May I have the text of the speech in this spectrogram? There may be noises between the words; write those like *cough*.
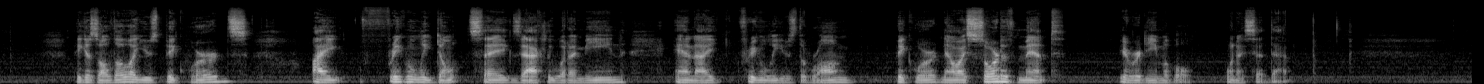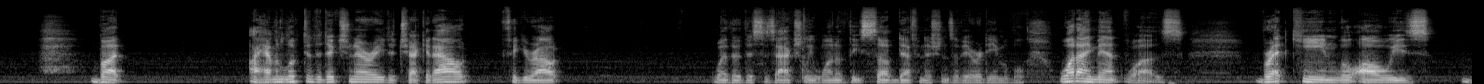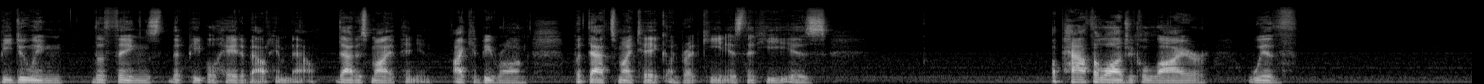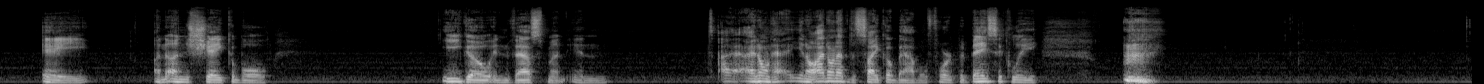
Because although I use big words, I frequently don't say exactly what I mean, and I frequently use the wrong big word. Now, I sort of meant irredeemable when I said that. But I haven't looked at the dictionary to check it out, figure out whether this is actually one of these sub definitions of irredeemable. What I meant was Brett Keane will always be doing the things that people hate about him now. That is my opinion. I could be wrong, but that's my take on Brett Keane is that he is a pathological liar with a an unshakable ego investment in I, I don't have you know I don't have the psychobabble for it, but basically *clears throat* I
